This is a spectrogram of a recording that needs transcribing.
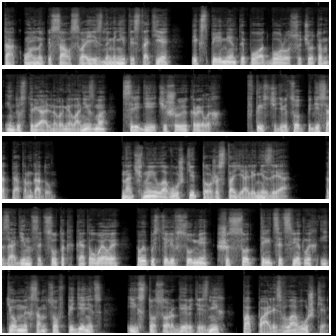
Так он написал в своей знаменитой статье «Эксперименты по отбору с учетом индустриального меланизма среди чешуекрылых» в 1955 году. Ночные ловушки тоже стояли не зря. За 11 суток Кэтлвеллы выпустили в сумме 630 светлых и темных самцов-педенец, и 149 из них попались в ловушки.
